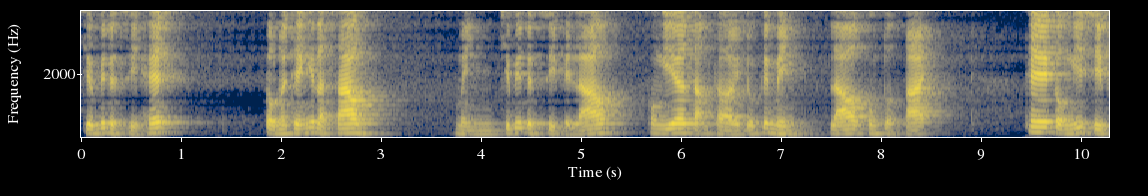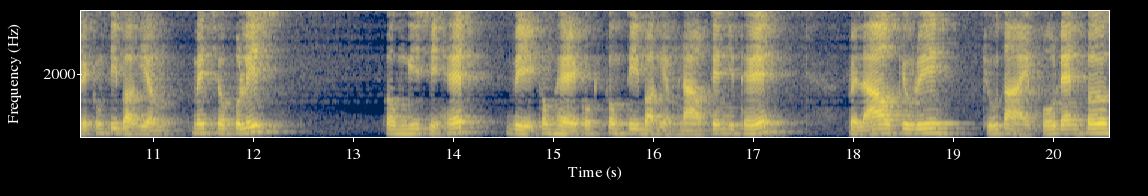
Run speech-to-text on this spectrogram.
Chưa biết được gì hết. Cậu nói thế nghĩa là sao? Mình chưa biết được gì về lão. Có nghĩa tạm thời đối với mình Lão không tồn tại. Thế cậu nghĩ gì về công ty bảo hiểm Metropolis Không nghĩ gì hết Vì không hề có cái công ty bảo hiểm nào tên như thế Về lão Curie Trú tại phố Denver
